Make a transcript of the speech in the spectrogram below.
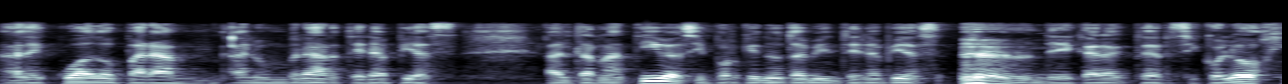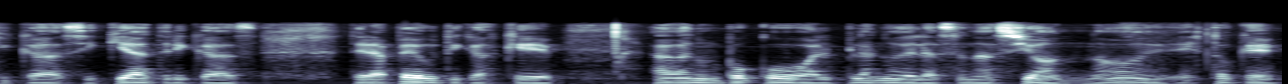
adecuado para alumbrar terapias alternativas y por qué no también terapias de carácter psicológicas, psiquiátricas, terapéuticas que hagan un poco al plano de la sanación, ¿no? Esto que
